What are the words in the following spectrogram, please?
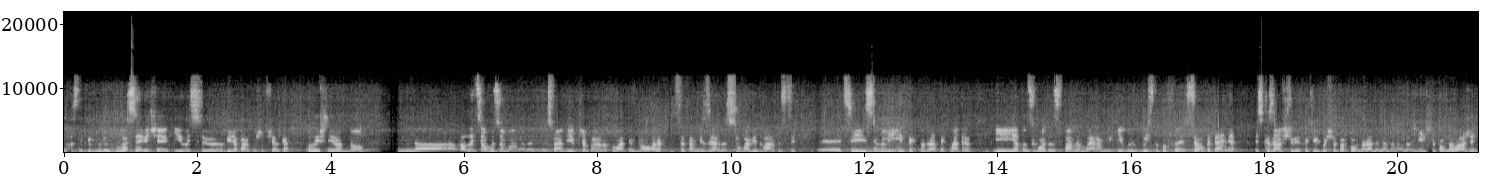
власників будинку Гасевича, який ось е, біля парку Шевченка, колишній роддом. Але цього замало. На- Насправді, якщо перерахувати в доларах, то це там мізерна сума від вартості цієї землі і тих квадратних метрів. І я тут згоден з паном мером, який ви- виступив з цього питання, і сказав, що він хотів би, щоб Верховна Рада надала нам більше повноважень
